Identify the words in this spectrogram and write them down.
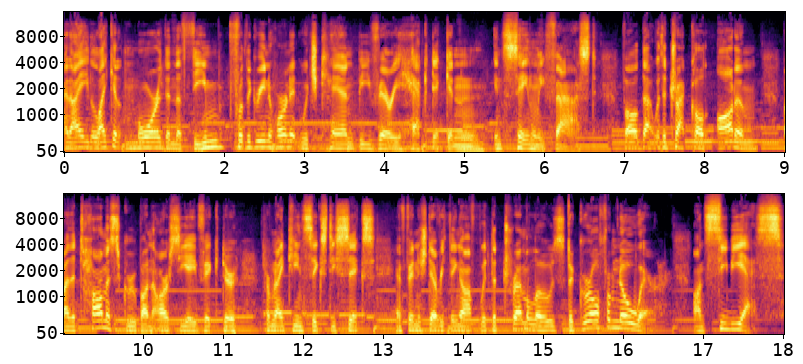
And I like it more than the theme for the Green Hornet, which can be very hectic and insanely fast. Followed that with a track called Autumn by the Thomas Group on RCA Victor from 1966 and finished everything off with the Tremeloes, The Girl from Nowhere on CBS.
